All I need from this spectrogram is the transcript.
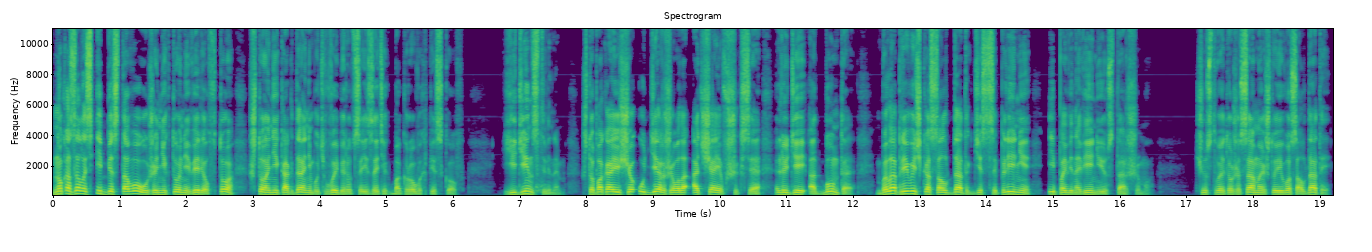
Но, казалось, и без того уже никто не верил в то, что они когда-нибудь выберутся из этих багровых песков. Единственным, что пока еще удерживало отчаявшихся людей от бунта, была привычка солдат к дисциплине и повиновению старшему. Чувствуя то же самое, что его солдаты,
